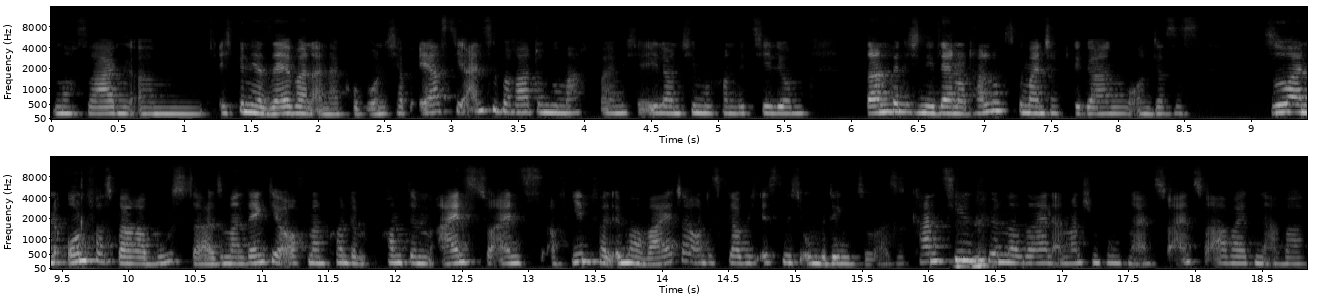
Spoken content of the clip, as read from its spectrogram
noch sagen, ähm, ich bin ja selber in einer Gruppe und ich habe erst die Einzelberatung gemacht bei Michaela und Timo von Mycelium. Dann bin ich in die Lern- und Handlungsgemeinschaft gegangen und das ist so ein unfassbarer Booster. Also man denkt ja oft, man konnte, kommt im 1 zu 1 auf jeden Fall immer weiter und das, glaube ich, ist nicht unbedingt so. Also es kann mhm. zielführender sein, an manchen Punkten 1 zu 1 zu arbeiten, aber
